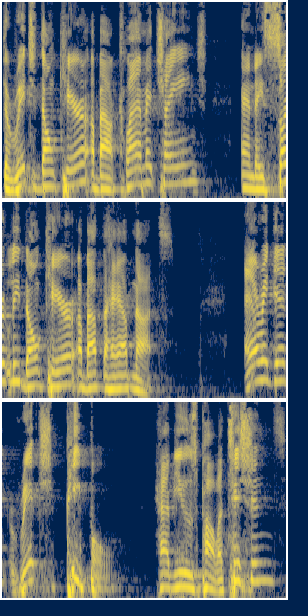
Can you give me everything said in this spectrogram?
The rich don't care about climate change and they certainly don't care about the have-nots. Arrogant rich people have used politicians,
